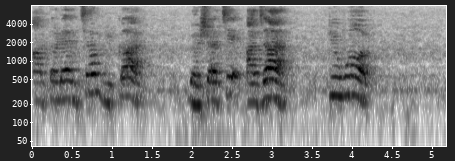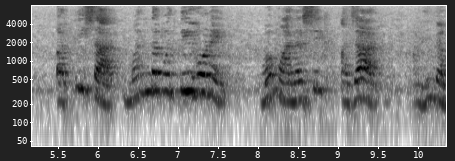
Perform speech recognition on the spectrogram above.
आतड्यांचा विकार घशाचे आजार ट्युमर अतिसार मंदबुद्धी होणे व मानसिक आजार आणि दम.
